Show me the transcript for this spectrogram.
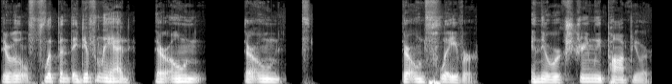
they were a little flippant. They definitely had their own, their own, their own flavor and they were extremely popular.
